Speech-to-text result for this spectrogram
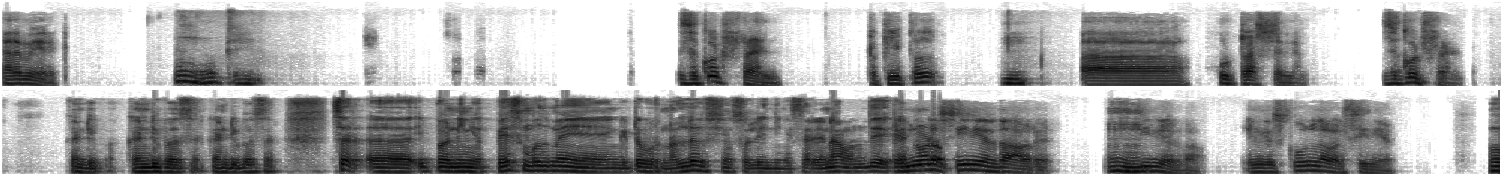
திறமை இருக்கு. Okay. Is a good friend to people. Who trust in is a good friend கண்டிப்பா கண்டிப்பா சார் கண்டிப்பா சார் சார் இப்போ நீங்க பேசும்போதுமே என்கிட்ட ஒரு நல்ல விஷயம் சொல்லியிருந்தீங்க சார் ஏன்னா வந்து என்னோட சீனியர் தான் அவரு. சீனியர் தான். எங்க ஸ்கூல்ல அவர் சீனியர் ஓ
